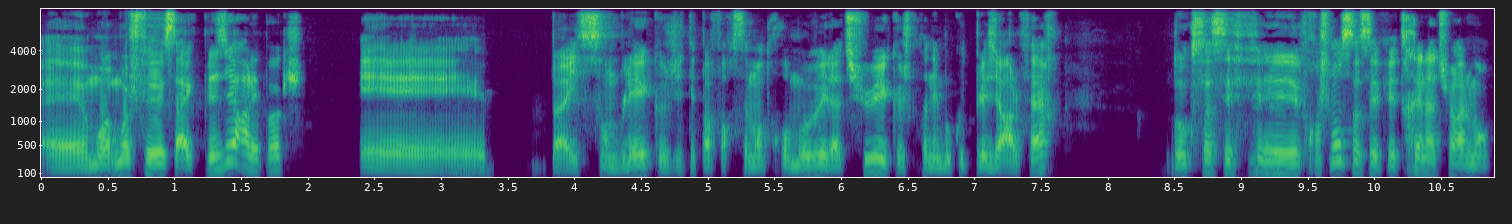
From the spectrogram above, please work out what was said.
Et moi, moi, je faisais ça avec plaisir à l'époque. Et bah, il semblait que j'étais pas forcément trop mauvais là-dessus et que je prenais beaucoup de plaisir à le faire. Donc ça s'est fait, mmh. franchement, ça s'est fait très naturellement.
